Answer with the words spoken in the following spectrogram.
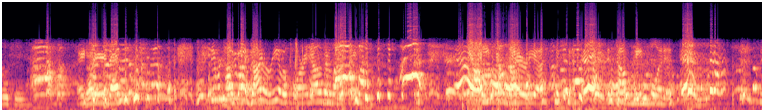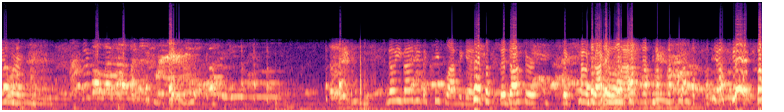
okay. Are you sure you're done? They were talking about oh diarrhea before, and now they're laughing. Ew. Detailed oh diarrhea. It's how painful it is. They were. No, you gotta do the creep laugh again. The doctor, the Count Dracula laugh. yeah. Oh,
